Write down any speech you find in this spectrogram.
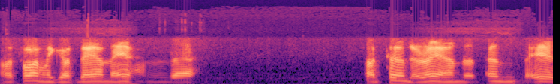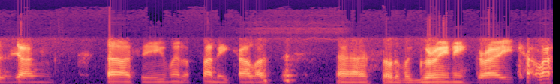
I finally got down there, and uh, I turned around, and, and here's young Darcy. He went a funny colour, uh, sort of a greeny grey colour.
